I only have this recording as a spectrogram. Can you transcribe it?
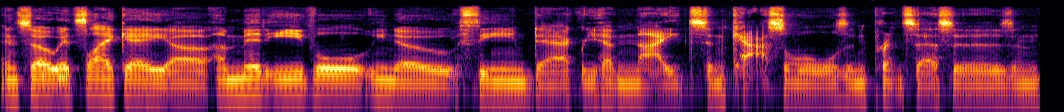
And so it's like a uh, a medieval, you know, themed deck where you have knights and castles and princesses, and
